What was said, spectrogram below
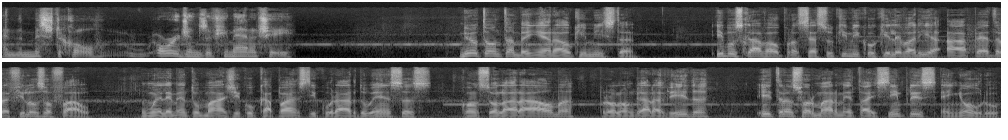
and the mystical origins of humanity. Newton também era alquimista e buscava o processo químico que levaria à pedra filosofal, um elemento mágico capaz de curar doenças, consolar a alma, prolongar a vida e transformar metais simples em ouro.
